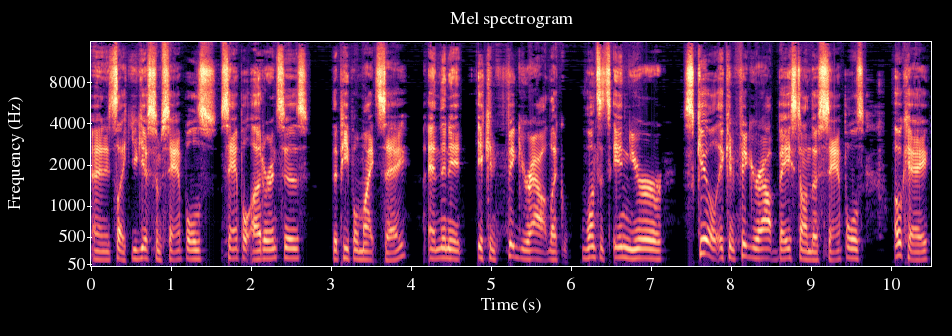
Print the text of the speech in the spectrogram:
and it's like you give some samples, sample utterances that people might say, and then it it can figure out like once it's in your skill, it can figure out based on those samples. Okay,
